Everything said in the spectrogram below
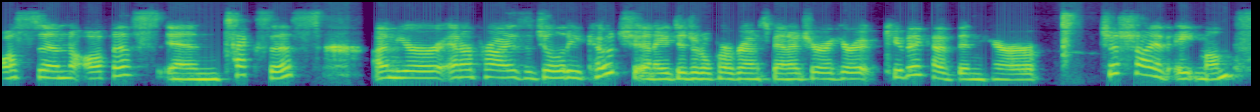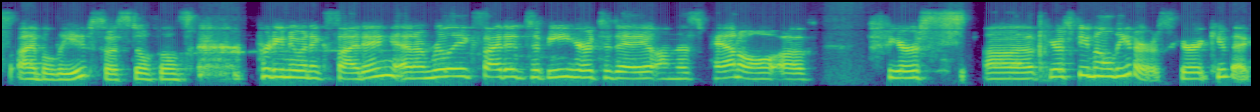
Austin office in Texas. I'm your enterprise agility coach and a digital programs manager here at Cubic. I've been here just shy of eight months, I believe. So it still feels pretty new and exciting. And I'm really excited to be here today on this panel of fierce, uh, fierce female leaders here at Cubic.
